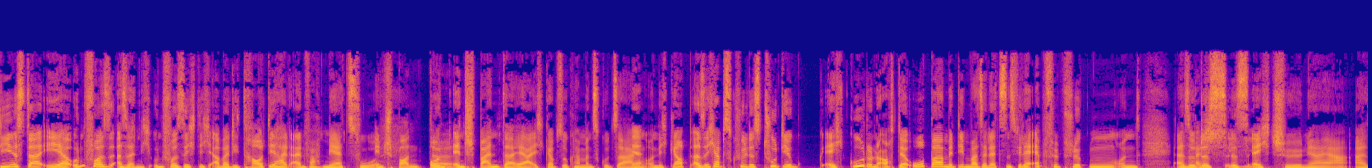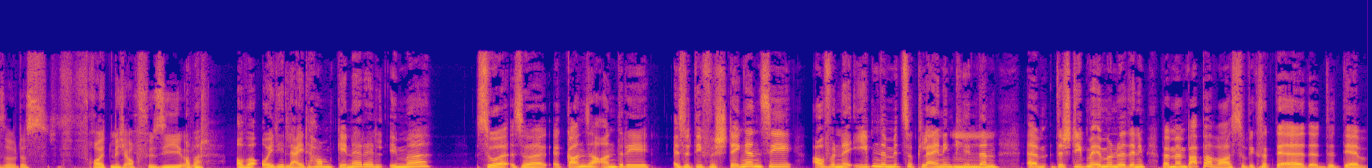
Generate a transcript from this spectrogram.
die ist da eher unvorsichtig, also nicht unvorsichtig, aber die traut dir halt einfach mehr zu. Entspannter. Und entspannter, ja, ich glaube, so kann man es gut sagen. Ja. Und ich glaube, also ich habe das Gefühl, das tut ihr echt gut und auch der Opa, mit dem war sie letztens wieder Äpfel pflücken und also Ach, das schön. ist echt schön, ja, ja. Also das freut mich auch für sie. Aber, aber all die Leute haben generell immer so, so eine ganz andere, also die verstängen sie auf einer Ebene mit so kleinen Mhm. Kindern. Ähm, da steht mir immer nur daneben. Bei meinem Papa war es so, wie gesagt, der, der, der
